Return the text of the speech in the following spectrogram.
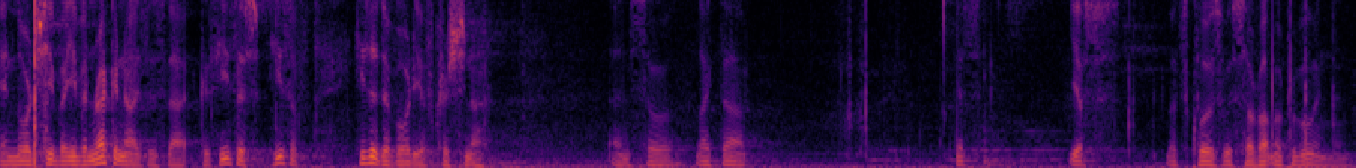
And Lord Shiva even recognizes that because he's a, he's, a, he's a devotee of Krishna. And so, like that. Yes. Yes. Let's close with Sarvatma Prabhu and then.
